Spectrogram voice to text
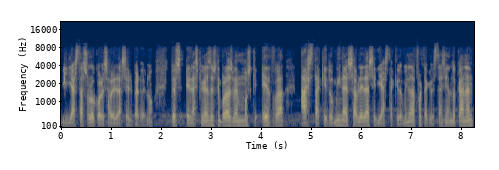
y ya está solo con el sable láser verde, ¿no? Entonces, en las primeras dos temporadas vemos que Ezra, hasta que domina el sable láser y hasta que domina la fuerza que le está enseñando Canan,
